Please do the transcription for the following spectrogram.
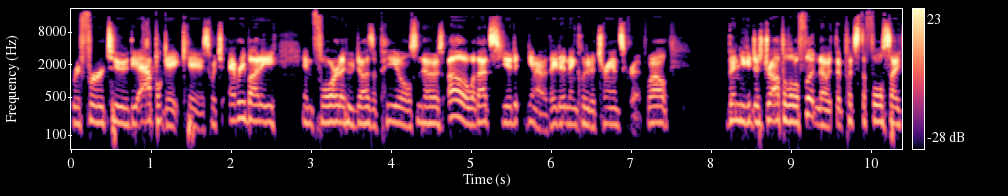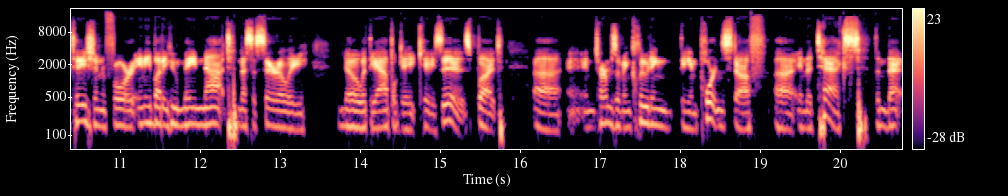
refer to the Applegate case, which everybody in Florida who does appeals knows. Oh, well, that's you. You know, they didn't include a transcript. Well, then you could just drop a little footnote that puts the full citation for anybody who may not necessarily know what the Applegate case is, but uh, in terms of including the important stuff uh, in the text, then that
